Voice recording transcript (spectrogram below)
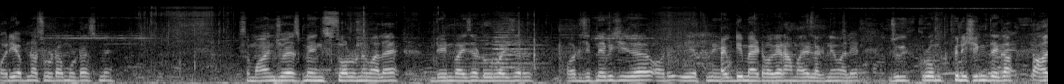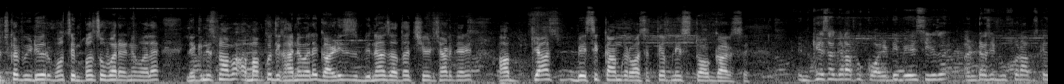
और ये अपना छोटा मोटा इसमें सामान जो है इसमें इंस्टॉल होने वाला है ड्रेन वाइज़र डोर वाइज़र और जितने भी चीज़ें और ये अपने फाइव मैट वगैरह हमारे लगने वाले हैं जो कि क्रोम फिनिशिंग देगा। तो आज का वीडियो बहुत सिंपल सोबर रहने वाला है लेकिन इसमें आप, हम आपको दिखाने वाले गाड़ी से बिना ज़्यादा छेड़छाड़ करें आप क्या बेसिक काम करवा सकते हैं अपनी स्टॉक गार्ड से। इनकेस अगर आपको क्वालिटी बेस चाहिए तो अंडर सीट बुफर आप इसके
